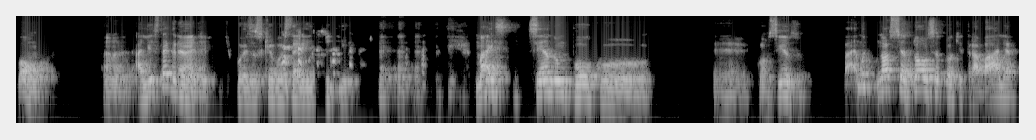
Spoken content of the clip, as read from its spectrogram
Bom, Ana, a lista é grande de coisas que eu gostaria de pedir. Mas, sendo um pouco é, conciso, nosso setor é um setor que trabalha,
